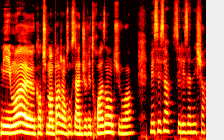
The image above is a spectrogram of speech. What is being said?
Mais moi, euh, quand tu m'en parles, j'ai l'impression que ça a duré trois ans, tu vois. Mais c'est ça, c'est les années chats.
